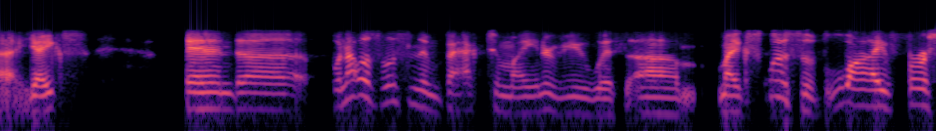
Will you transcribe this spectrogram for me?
Uh, yikes. And uh, when I was listening back to my interview with um, my exclusive live, first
